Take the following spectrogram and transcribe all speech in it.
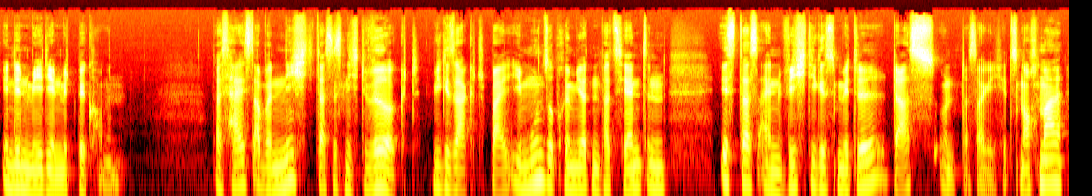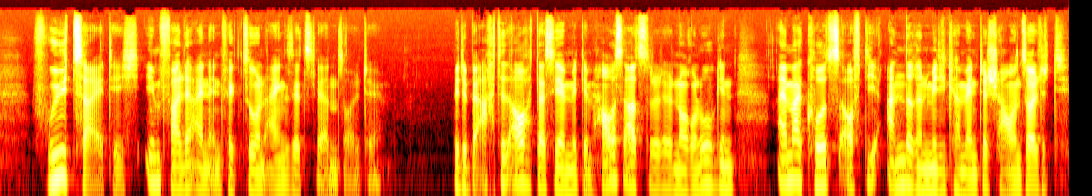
in den Medien mitbekommen. Das heißt aber nicht, dass es nicht wirkt. Wie gesagt, bei immunsupprimierten Patienten ist das ein wichtiges Mittel, das, und das sage ich jetzt nochmal, frühzeitig im Falle einer Infektion eingesetzt werden sollte. Bitte beachtet auch, dass ihr mit dem Hausarzt oder der Neurologin einmal kurz auf die anderen Medikamente schauen solltet,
